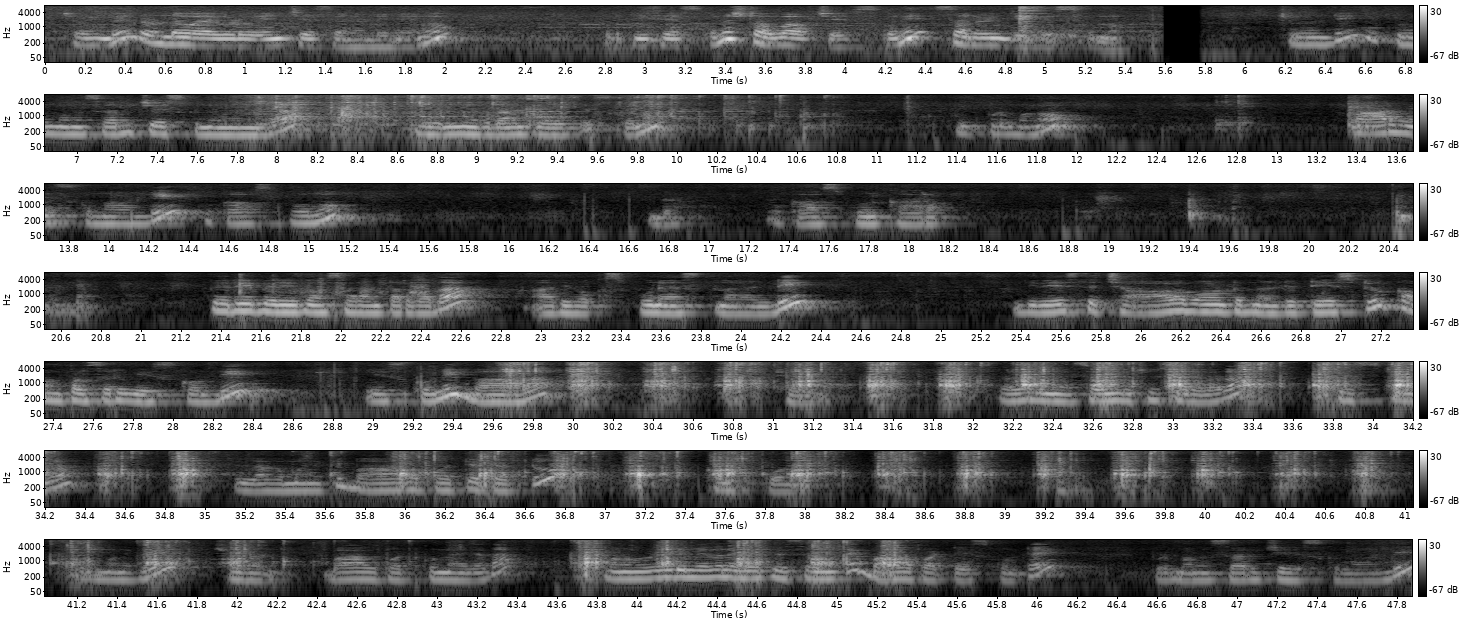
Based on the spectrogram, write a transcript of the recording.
చూడండి రెండో వాయి కూడా వేయించేసానండి నేను. ఇప్పుడు తీసేసుకొని స్టవ్ ఆఫ్ చేసుకొని సర్వింగ్ చేసేసుకున్నాం చూడండి ఇప్పుడు మనం సర్వ్ చేసుకునే ముందుగా ఇవన్నీ దాంట్లో వేసేసుకొని ఇప్పుడు మనం కారం వేసుకున్నామండి ఒక హాఫ్ స్పూను. ఒక హాఫ్ స్పూన్ కారం. పెరి పెరి మసాలా అంటారు కదా అది ఒక స్పూన్ వేస్తున్నానండి. ఇది వేస్తే చాలా బాగుంటుందండి టేస్ట్. కంపల్సరీ వేసుకోండి. వేసుకొని బాగా చూడండి. ఎలా సౌండ్ చూసారు కదా? టేస్టీగా ఇలాగ మనకి బాగా పట్టేటట్టు కలుపుకోండి మనకి చూడండి బాగా పట్టుకున్నాయి కదా. మనం వేడి మీద వేసేసామంటే బాగా పట్టేసుకుంటాయి. ఇప్పుడు మనం సర్వ్ చేసుకున్నామండి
